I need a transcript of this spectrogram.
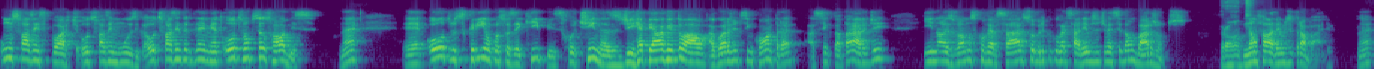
Uns fazem esporte, outros fazem música, outros fazem entretenimento, outros vão para seus hobbies, né? É, outros criam com suas equipes rotinas de happy hour virtual. Agora a gente se encontra às 5 da tarde e nós vamos conversar sobre o que conversaremos se tivesse ido a um bar juntos. Pronto. Não falaremos de trabalho, né?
